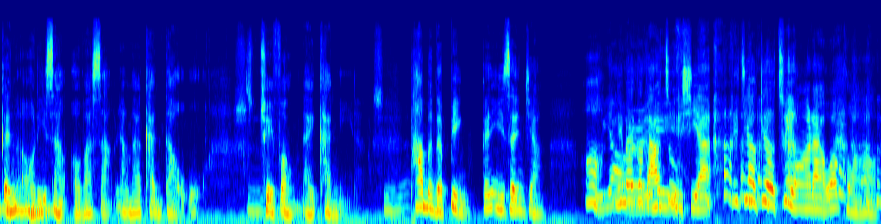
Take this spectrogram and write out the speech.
跟欧丽桑、欧巴桑让他看到我，翠凤来看你了。是。他们的病，跟医生讲哦，你别搁给他注射啊，你只要叫翠红来我看哦。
